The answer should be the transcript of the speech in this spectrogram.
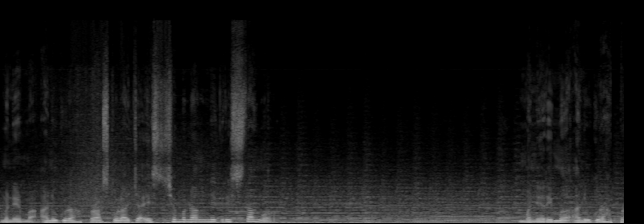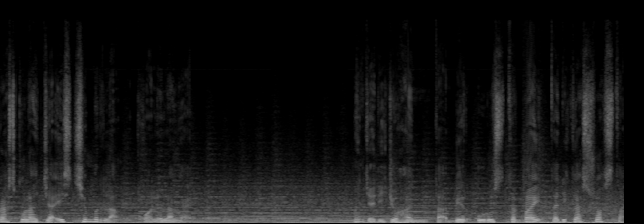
Menerima anugerah Prasekolah Jais Cemerlang Negeri Selangor. Menerima anugerah Prasekolah Jais Cemerlang Kuala Langat. Menjadi Johan Takbir Urus Terbaik Tadika Swasta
